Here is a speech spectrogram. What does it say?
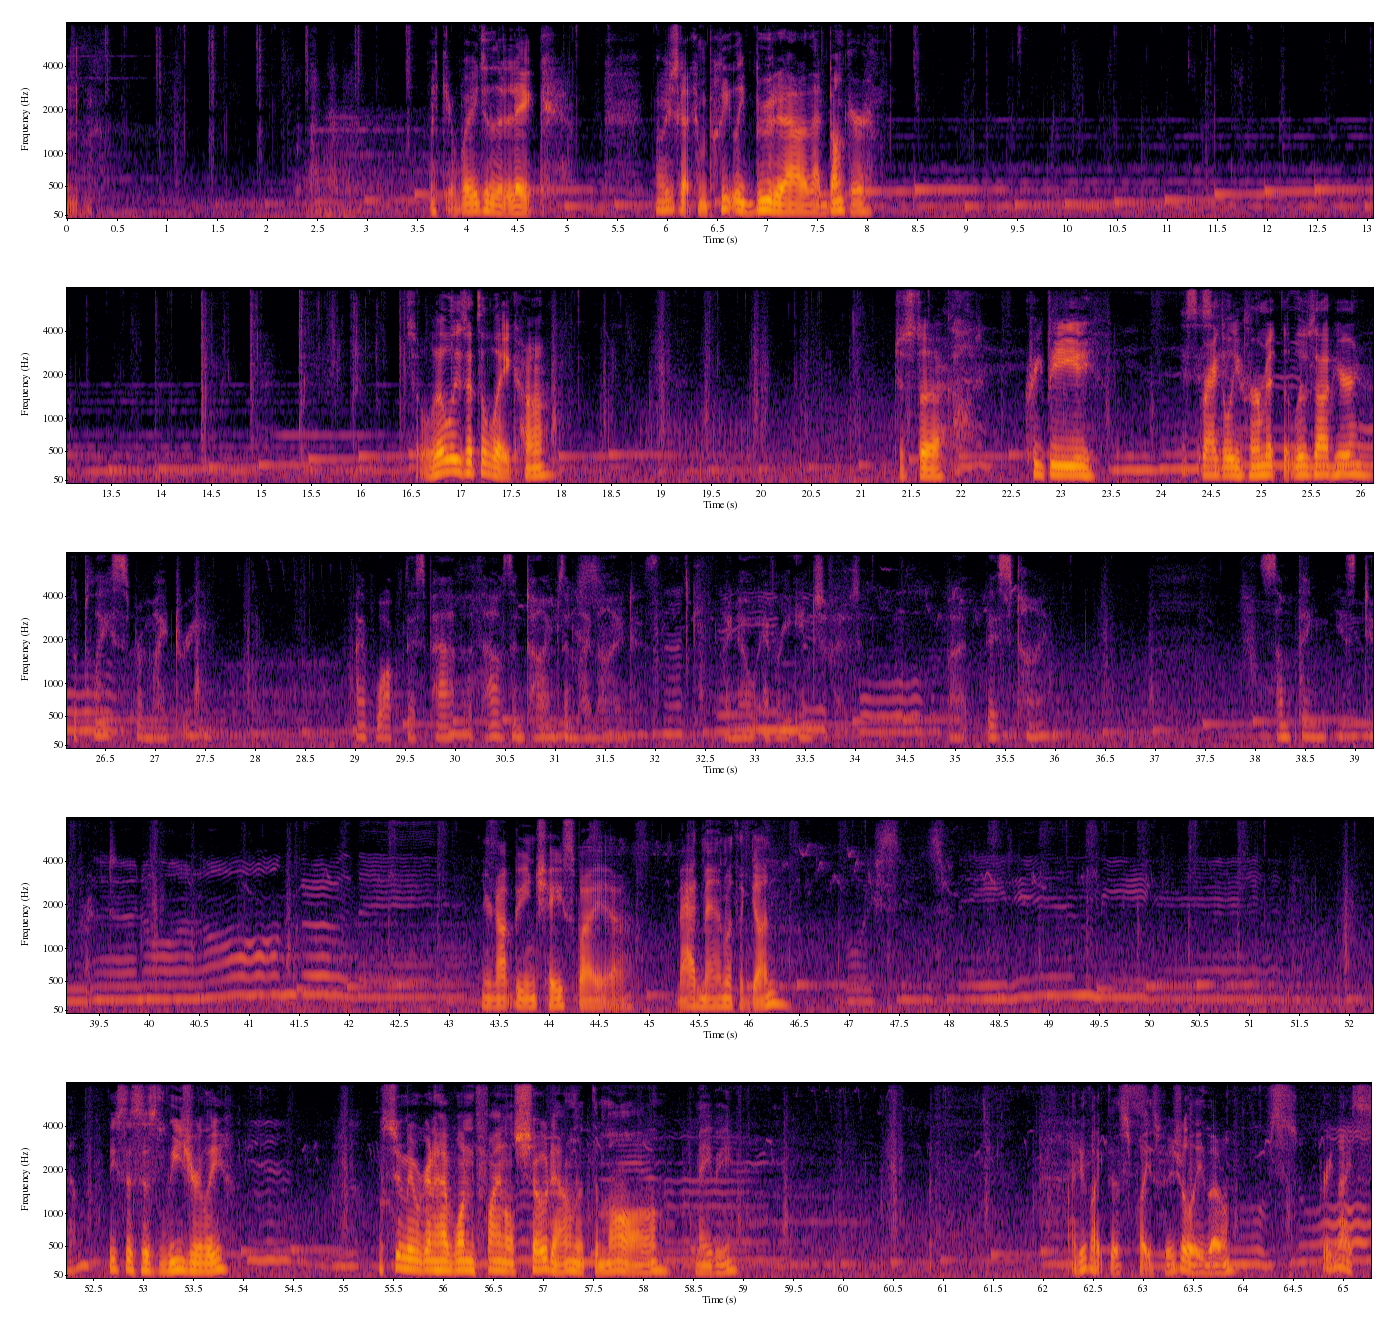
Make your way to the lake. Oh, we just got completely booted out of that bunker. Lily's at the lake, huh? Just a creepy, scraggly hermit that lives out here. The place from my dream. I've walked this path a thousand times in my mind. I know every inch of it. But this time, something is different. You're not being chased by a madman with a gun? Least this is leisurely. Assuming we're gonna have one final showdown at the Maw, maybe. I do like this place visually, though. Pretty nice.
